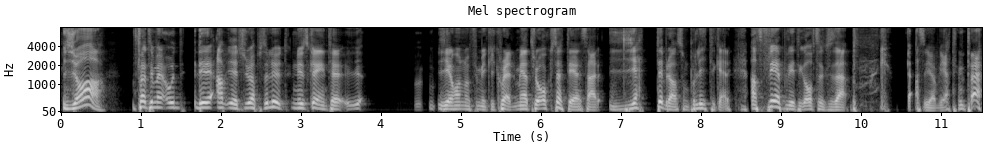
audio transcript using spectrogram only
Ja! För att menar, och det, jag tror absolut, nu ska jag inte ge honom för mycket cred, men jag tror också att det är så här jättebra som politiker. Att fler politiker ofta skulle säga alltså jag vet inte.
